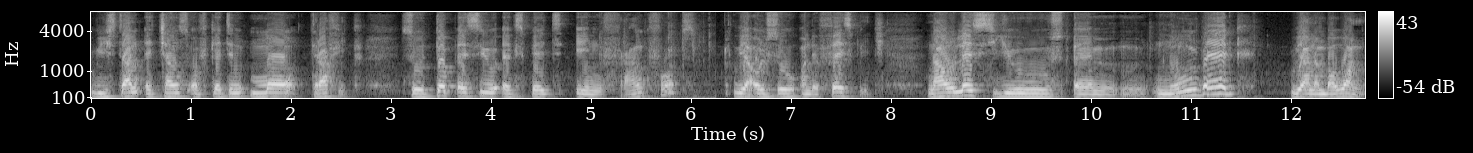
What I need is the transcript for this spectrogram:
we stand a chance of getting more traffic. So top SEO expert in Frankfurt. We are also on the first page. Now let's use um, Nuremberg. We are number one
